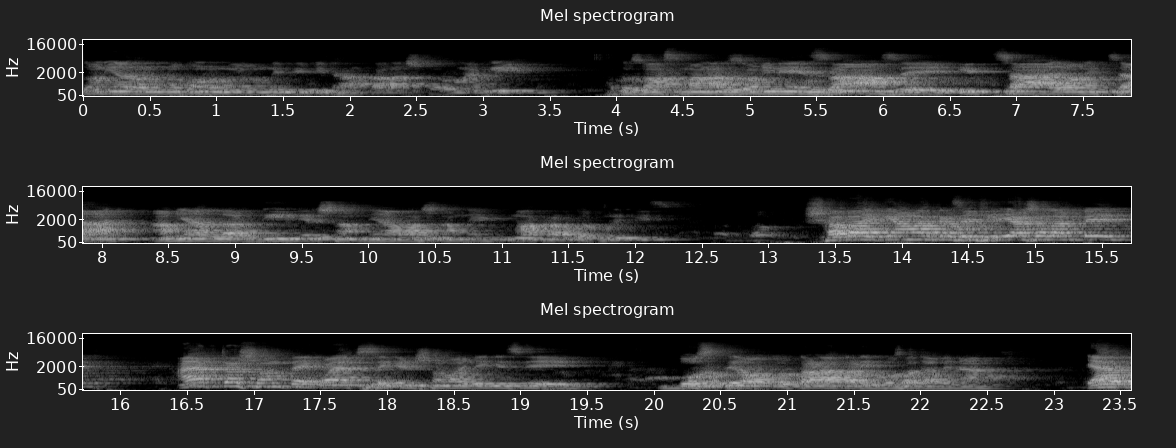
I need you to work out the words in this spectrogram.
দুনিয়ার অন্য কোন নিয়ম নীতি বিধান তালাশ করো নাকি? অথচ আসমান আর জমিনে যা আছে অনিচ্ছায়, আমি আল্লাহর দিনের সামনে, আমার সামনে মাথা করে দিয়েছি সবাইকে আমার কাছে ফিরে আসা লাগবে। আয়াতটা শুনতে কয়েক সেকেন্ড সময় লেগেছে। বসতে অত তাড়াতাড়ি বোঝা যাবে না। এত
